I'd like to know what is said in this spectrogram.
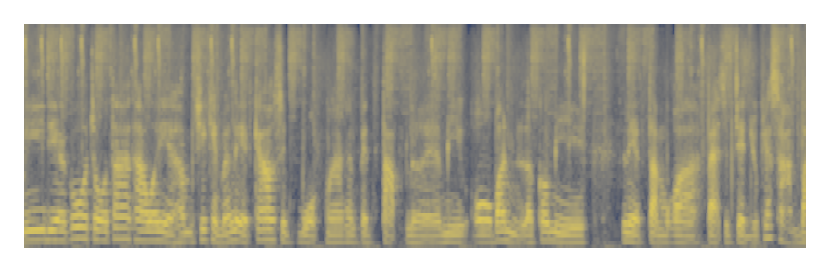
มีเดียโกโจตาทาวเนียฮัมชิกเห็นไหมเลท90 บวกมากันเป็นตับเลย มีโอบันแล้วก็มีเลทต่ำกว่า 87 อยู่แค่ 3 ใบ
